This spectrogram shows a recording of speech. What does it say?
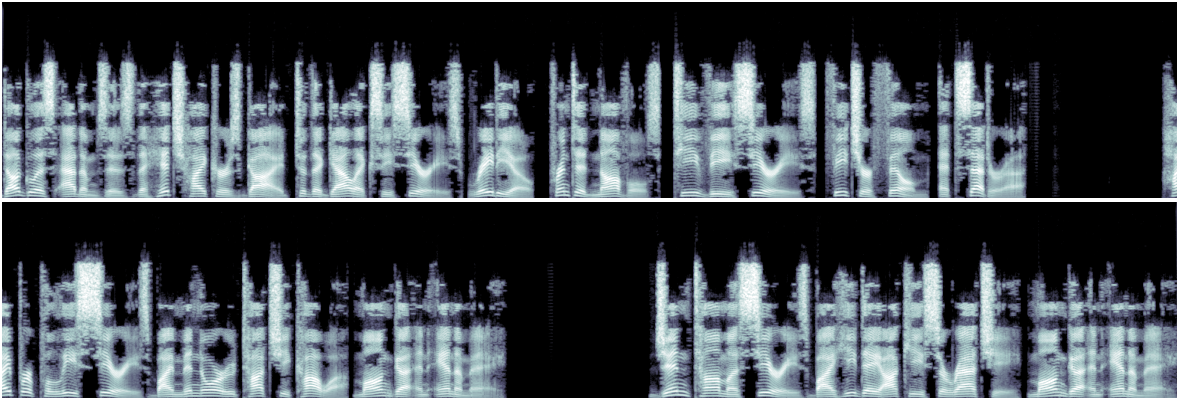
Douglas Adams's The Hitchhiker's Guide to the Galaxy series radio, printed novels, TV series, feature film, etc. Hyper Police series by Minoru Tachikawa manga and anime Gin Tama series by Hideaki Sorachi manga and anime.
